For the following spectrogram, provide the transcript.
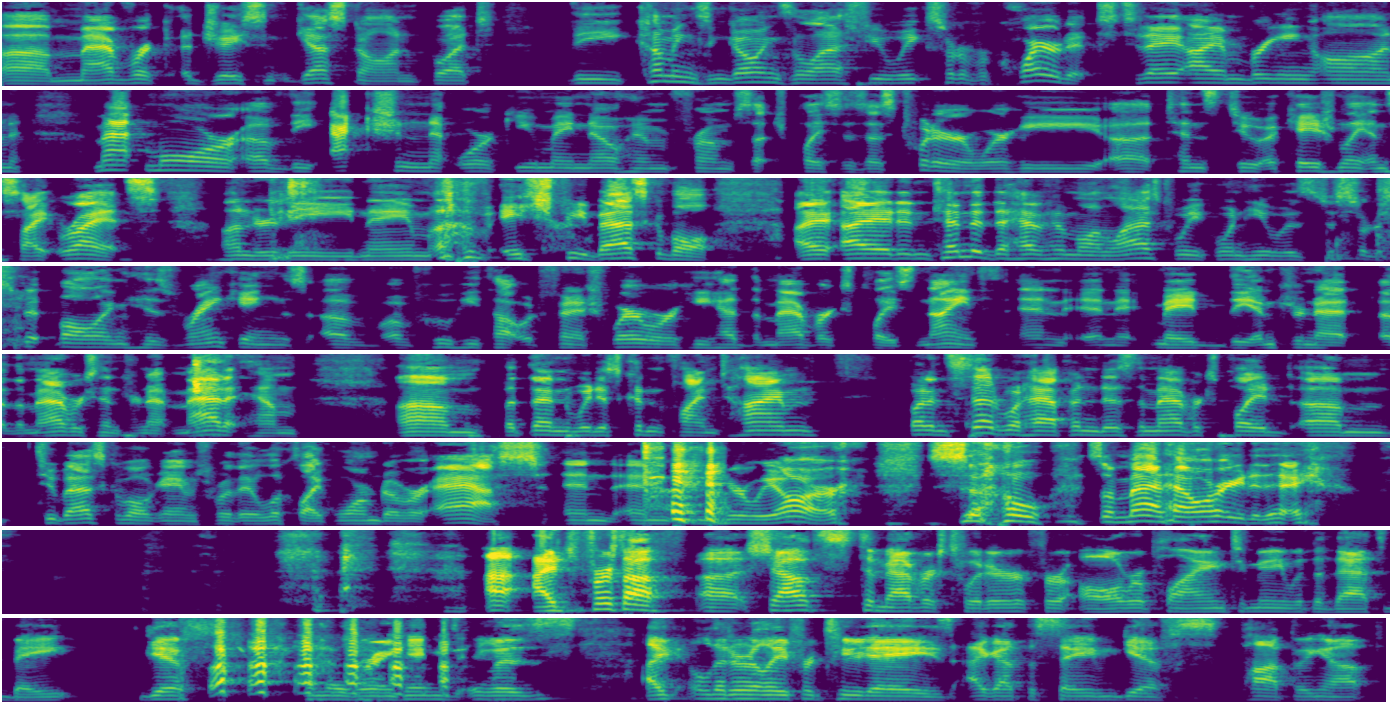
uh, Maverick adjacent guest on, but the comings and goings the last few weeks sort of required it. Today, I am bringing on Matt Moore of the Action Network. You may know him from such places as Twitter, where he uh, tends to occasionally incite riots under the name of HP Basketball. I, I, had intended to have him on last week when he was just sort of spitballing his rankings of, of who he thought would finish where, where he had the Mavericks place ninth, and and it made the internet, uh, the Mavericks internet, mad at him. Um, but then we just couldn't find time. But instead, what happened is the Mavericks played um, two basketball games where they look like warmed over ass, and and, and here we are. So, so Matt, how are you today? I, I first off, uh, shouts to Mavericks Twitter for all replying to me with the "That's bait" gif in those rankings. It was like literally for two days, I got the same gifs popping up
